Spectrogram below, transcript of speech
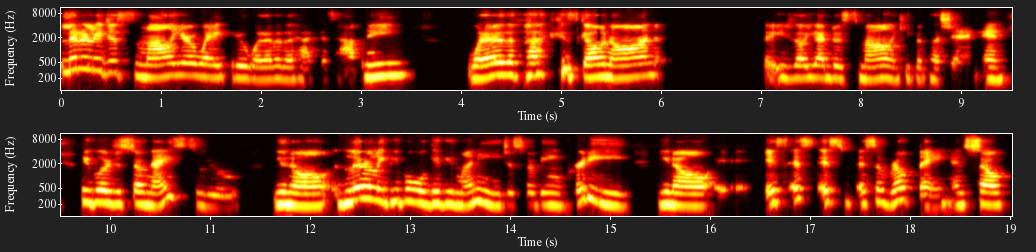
literally just smile your way through whatever the heck is happening, whatever the fuck is going on. That You all you gotta do is smile and keep it pushing. And people are just so nice to you. You know, literally people will give you money just for being pretty. You know, it's it's it's it's a real thing. And so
